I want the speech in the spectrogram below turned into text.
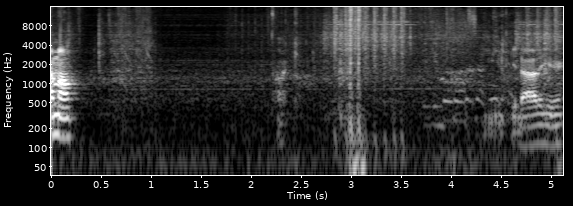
Come on. Fuck. Get out of here.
